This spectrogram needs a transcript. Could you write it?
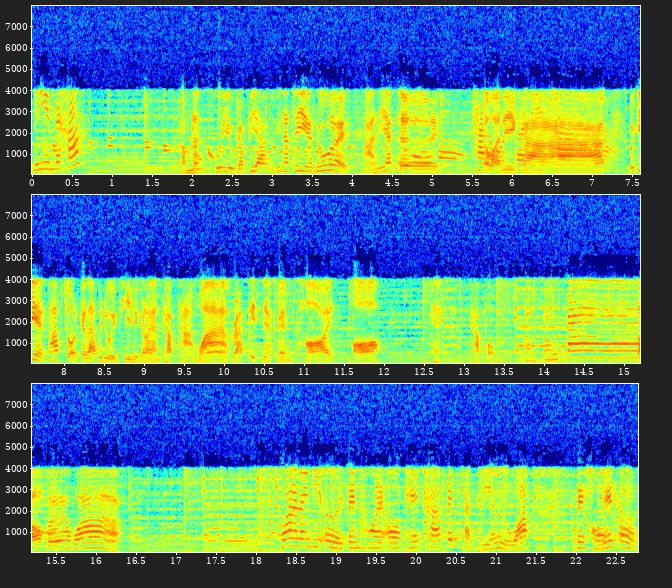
ได้ยินไหมคะกำลังคุยอยู่กับพี่อังกับพี่นัตตี้กันด้วยมาหรือยังเอ่ย ฮัลสโหลวัสดีครับ สวัสดีค่ะเมื่อกี้เห็นภาพโจทย์กันแล้วไปดูอีกทีนึงก็แล้วกันครับ ถามว่า Rabbit เนี่ยเป็น toy or pet ครับผม แตนแตนแตนตอบมาว่า ว่าอะไรดีเอ่ย เป็นทอยออเพ t คะ เป็นสัตว์เลี้ยงหรือว่า เป็นของเล่นเอ่ย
